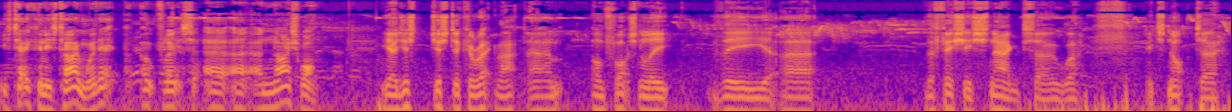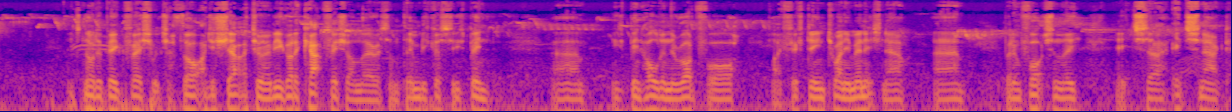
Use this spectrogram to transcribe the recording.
he's taking his time with it. Hopefully it's a, a, a nice one. Yeah, just just to correct that, um, unfortunately the uh, the fish is snagged, so uh, it's not uh, it's not a big fish, which I thought I just shouted to him, have you got a catfish on there or something? Because he's been um, he's been holding the rod for like 15, 20 minutes now. Um, but unfortunately, it's uh, it's snagged.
